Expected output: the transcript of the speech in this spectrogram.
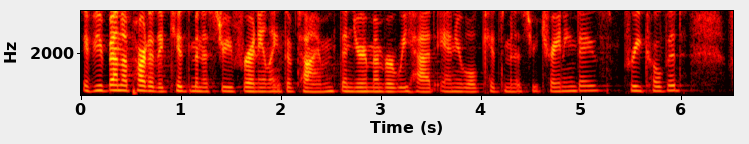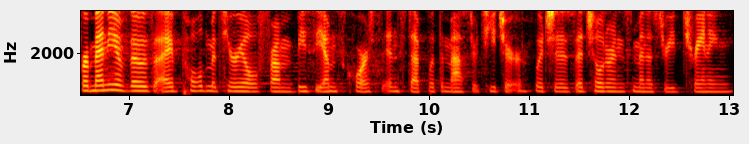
If you've been a part of the kids ministry for any length of time, then you remember we had annual kids ministry training days pre COVID. For many of those, I pulled material from BCM's course In Step with the Master Teacher, which is a children's ministry training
